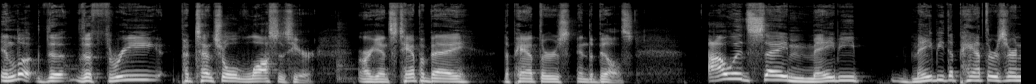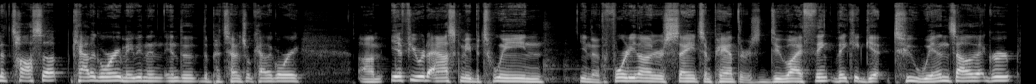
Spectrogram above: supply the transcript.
And look, the the three potential losses here are against Tampa Bay, the Panthers, and the Bills. I would say maybe maybe the Panthers are in the toss up category, maybe in, in the, the potential category. Um, if you were to ask me between you know the 49ers, Saints, and Panthers, do I think they could get two wins out of that group?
